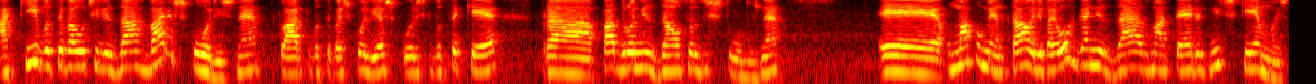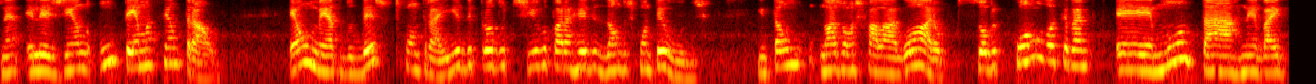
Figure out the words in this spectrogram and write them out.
aqui você vai utilizar várias cores, né? Claro que você vai escolher as cores que você quer para padronizar os seus estudos, né? É, o mapa mental ele vai organizar as matérias em esquemas, né, elegendo um tema central. É um método descontraído e produtivo para a revisão dos conteúdos. Então, nós vamos falar agora sobre como você vai é, montar, né, vai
